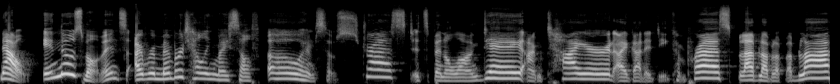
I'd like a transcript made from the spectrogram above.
Now, in those moments, I remember telling myself, oh, I'm so stressed. It's been a long day. I'm tired. I got to decompress, blah, blah, blah, blah, blah.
